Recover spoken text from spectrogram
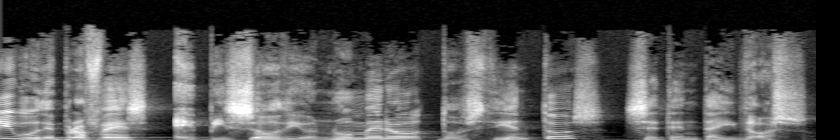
Tribu de Profes, episodio número 272.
